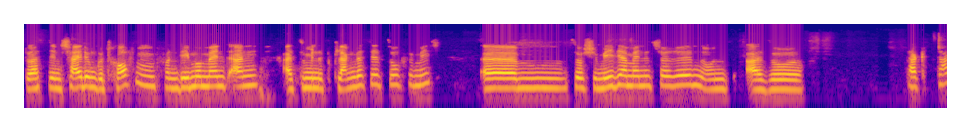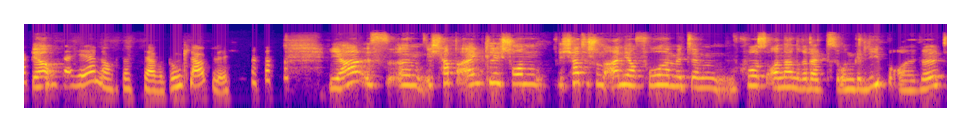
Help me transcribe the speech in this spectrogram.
Du hast die Entscheidung getroffen von dem Moment an, also zumindest klang das jetzt so für mich, ähm, Social Media Managerin und also zack, zack, ja. hinterher noch. Das ist ja unglaublich. ja, ist, ähm, ich habe eigentlich schon, ich hatte schon ein Jahr vorher mit dem Kurs Online-Redaktion geliebäugelt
